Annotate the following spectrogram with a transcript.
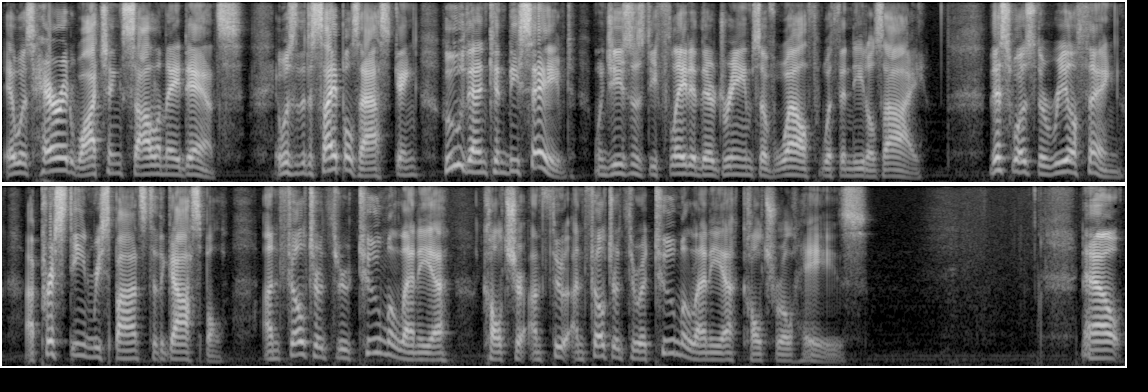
It was Herod watching Salome dance. It was the disciples asking, Who then can be saved? when Jesus deflated their dreams of wealth with the needle's eye. This was the real thing, a pristine response to the gospel, unfiltered through two millennia culture, unfiltered through a two millennia cultural haze. Now,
